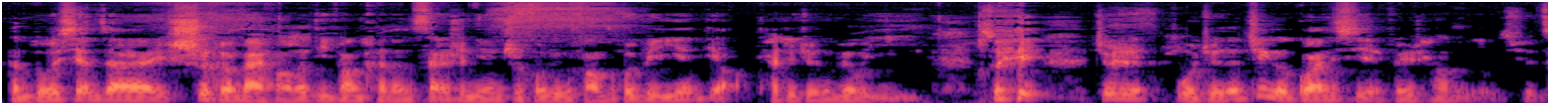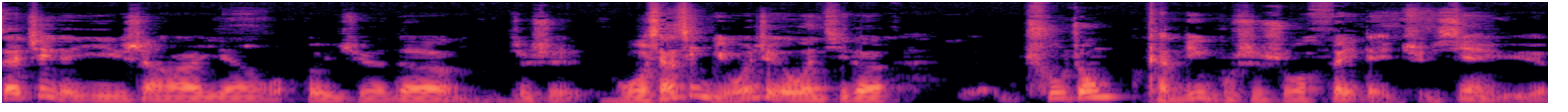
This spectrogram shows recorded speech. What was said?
很多现在适合买房的地方，可能三十年之后这个房子会被淹掉，他就觉得没有意义。所以就是我觉得这个关系也非常的有趣。在这个意义上而言，我会觉得就是我相信你问这个问题的初衷肯定不是说非得局限于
